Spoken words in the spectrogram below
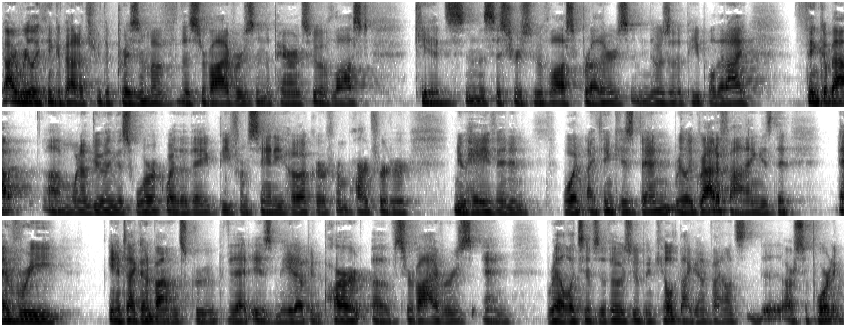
I really think about it through the prism of the survivors and the parents who have lost kids and the sisters who have lost brothers. I mean, those are the people that I think about um, when I'm doing this work, whether they be from Sandy Hook or from Hartford or New Haven. And what I think has been really gratifying is that every anti gun violence group that is made up in part of survivors and relatives of those who've been killed by gun violence are supporting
